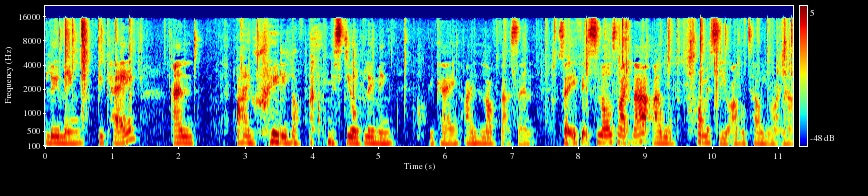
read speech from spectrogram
Blooming Bouquet. And I really love Miss Dior Blooming Bouquet. I love that scent. So if it smells like that, I will promise you, I will tell you right now.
